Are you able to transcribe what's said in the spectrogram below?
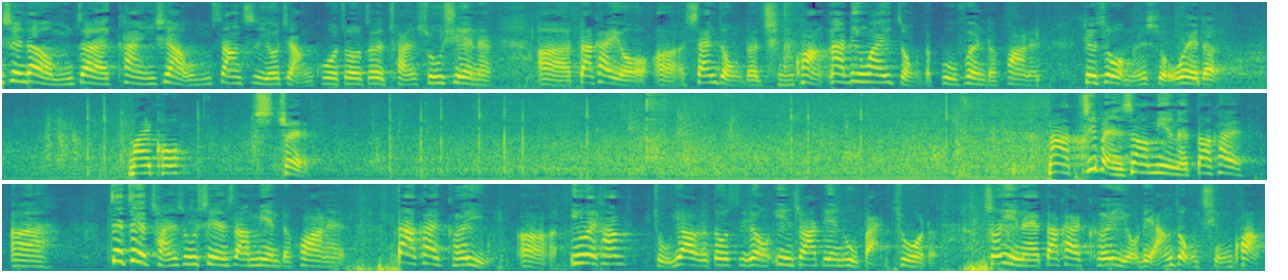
现在我们再来看一下，我们上次有讲过说这个传输线呢，啊、大概有呃三种的情况。那另外一种的部分的话呢，就是我们所谓的 micro strip。那基本上面呢，大概啊、在这个传输线上面的话呢，大概可以呃，因为它主要的都是用印刷电路板做的，所以呢，大概可以有两种情况。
